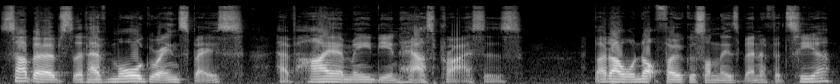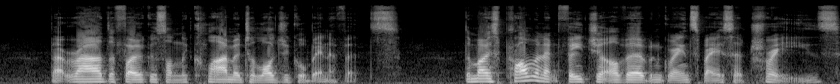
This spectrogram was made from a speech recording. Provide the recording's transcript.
Suburbs that have more green space have higher median house prices. But I will not focus on these benefits here, but rather focus on the climatological benefits. The most prominent feature of urban green space are trees.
